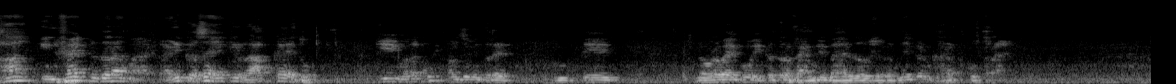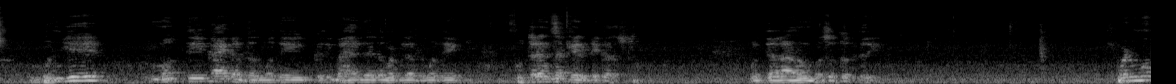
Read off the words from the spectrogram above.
हा इनफॅक्ट जरा आणि कसं आहे की राग काय येतो की मला खूप आमचे मित्र आहेत ते नवरा बायको एकत्र फॅमिली बाहेर जाऊ शकत नाही कारण घरात कुत्रा आहे. म्हणजे मग ते काय करतात? मग ते कधी बाहेर जायचं म्हटलं तर मग ते कुत्र्यांचा केअरटेकर असतो. मग त्याला आणून बसवतात घरी. पण मग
